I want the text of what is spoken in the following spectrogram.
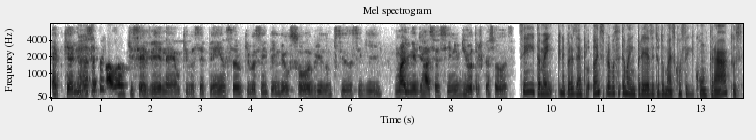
É, porque ali É, você porque- fala o que você vê, né? O que você pensa, o que você entendeu sobre, e não precisa seguir uma linha de raciocínio de outras pessoas. Sim, também, que nem, por exemplo, antes para você ter uma empresa e tudo mais, conseguir contratos,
